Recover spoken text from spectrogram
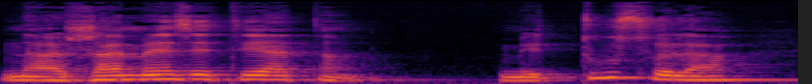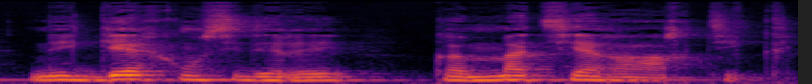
n'a jamais été atteint, mais tout cela n'est guère considéré comme matière à article.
